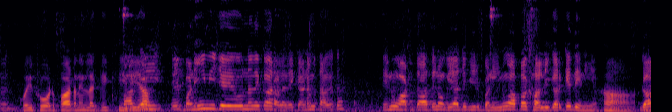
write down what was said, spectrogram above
ਹਾਂਜੀ। ਕੋਈ ਫੋਟ ਫਾਟ ਨਹੀਂ ਲੱਗੀ ਖੀਰੀ ਆ। ਬਾਕੀ ਇਹ ਬਣੀ ਵੀ ਜੇ ਉਹਨਾਂ ਦੇ ਘਰ ਵਾਲਿਆਂ ਦੇ ਕਹਿਣੇ ਮੁਤਾਬਕ ਇਹਨੂੰ 8-10 ਦਿਨ ਹੋ ਗਏ ਅੱਜ ਵੀਰ ਬਣੀ ਨੂੰ ਆਪਾਂ ਖਾਲੀ ਕਰਕੇ ਦੇਣੀ ਆ। ਹਾਂ ਗਾਂ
